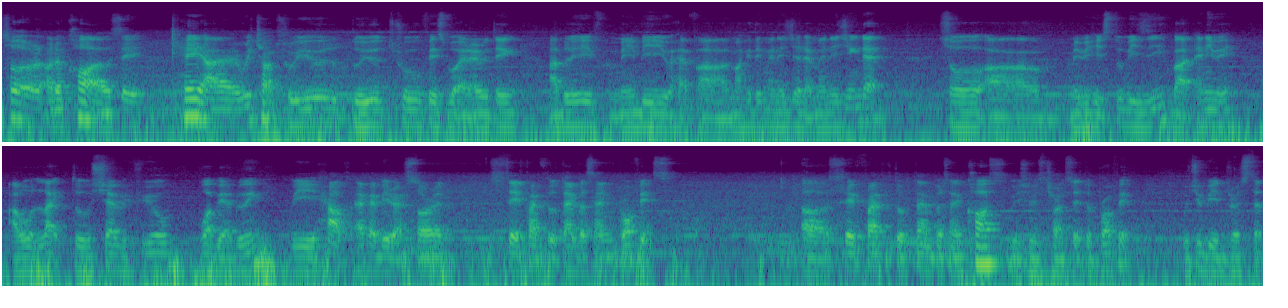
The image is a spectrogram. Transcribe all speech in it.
So on the call, I will say, hey, I reach out to you, to you through Facebook and everything. I believe maybe you have a marketing manager that managing that. So um, maybe he's too busy, but anyway, I would like to share with you what we are doing. We help F&B restaurant save 5 to 10% profits. uh, save 5 to 10% cost, which will translate to profit. Would you be interested?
